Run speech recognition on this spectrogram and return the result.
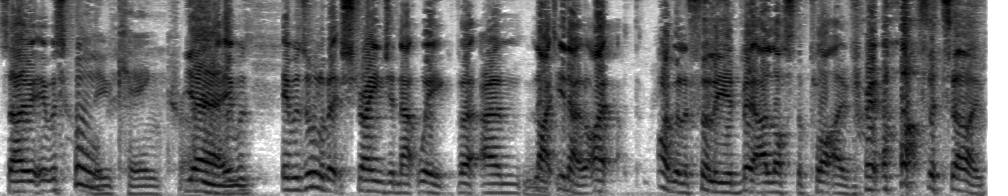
So it was all New King. Christ. yeah, it was it was all a bit strange in that week, but um, like you know, I I will fully admit I lost the plot over it half the time,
